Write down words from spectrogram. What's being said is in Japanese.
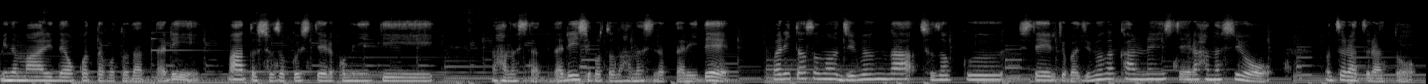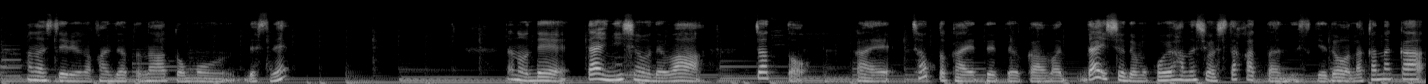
身の回りで起こったことだったり、まあ、あと所属しているコミュニティの話だったり仕事の話だったりで割とその自分が所属しているとか自分が関連している話をつらつらと話しているような感じだったなと思うんですね。なので第2章ではちょっと変えちょっと変えてというか、まあ、第一章でもこういう話はしたかったんですけどなかなか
